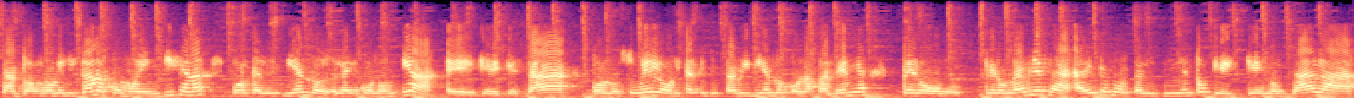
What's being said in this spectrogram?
tanto afromexicanas como indígenas, fortaleciendo la economía eh, que, que, está por los suelos ahorita que se está viviendo con la pandemia, pero, pero gracias a, a ese fortalecimiento que, que nos da la,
